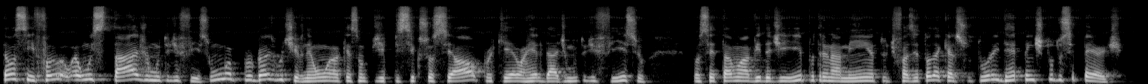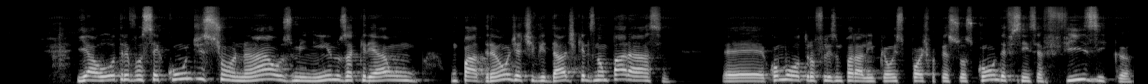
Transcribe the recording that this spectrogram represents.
Então, assim, foi um estágio muito difícil. Uma por dois motivos, né? Uma questão de psicossocial, porque era uma realidade muito difícil. Você tá numa vida de ir para o treinamento, de fazer toda aquela estrutura e de repente tudo se perde. E a outra é você condicionar os meninos a criar um, um padrão de atividade que eles não parassem. É, como o outrofilismo paralímpico é um esporte para pessoas com deficiência física,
